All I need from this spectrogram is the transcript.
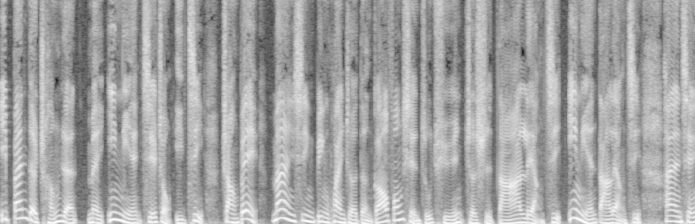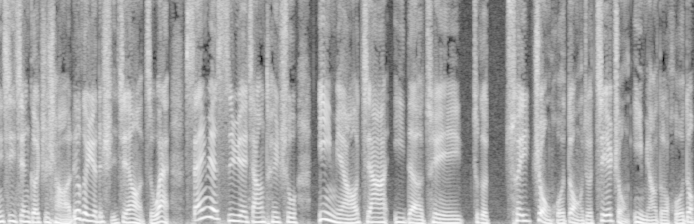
一般的成人每一年接种一剂，长辈、慢性病患者等高风险族群则是打两剂，一年打两剂，和前一剂间隔至少六个月的时间哦。此外，三月、四月将推出疫苗加一的催这个。催种活动就接种疫苗的活动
